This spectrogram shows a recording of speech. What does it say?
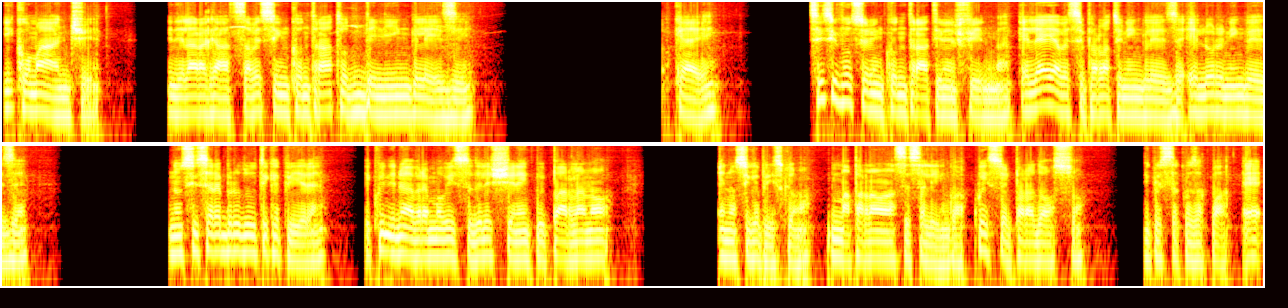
i Comanci, quindi la ragazza, avesse incontrato degli inglesi, ok? Se si fossero incontrati nel film e lei avesse parlato in inglese e loro in inglese, non si sarebbero dovuti capire. E quindi noi avremmo visto delle scene in cui parlano e non si capiscono, ma parlano la stessa lingua. Questo è il paradosso di questa cosa qua. È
